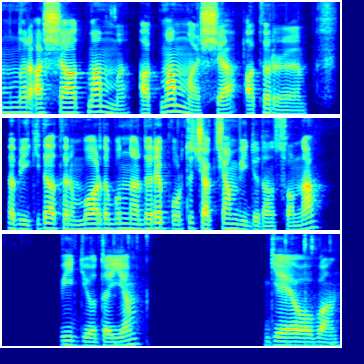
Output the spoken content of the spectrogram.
ben bunları aşağı atmam mı? Atmam mı aşağı? Atarım. Tabii ki de atarım. Bu arada bunları da reportu çakacağım videodan sonra. Videodayım. Geoban.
